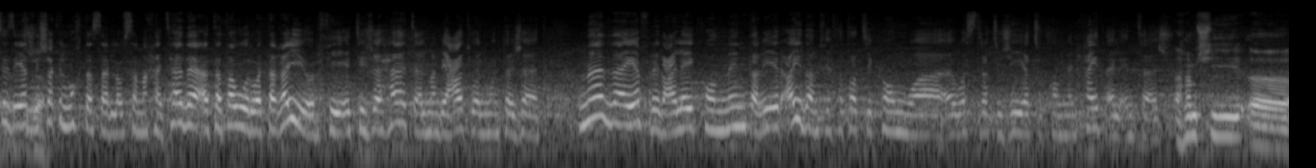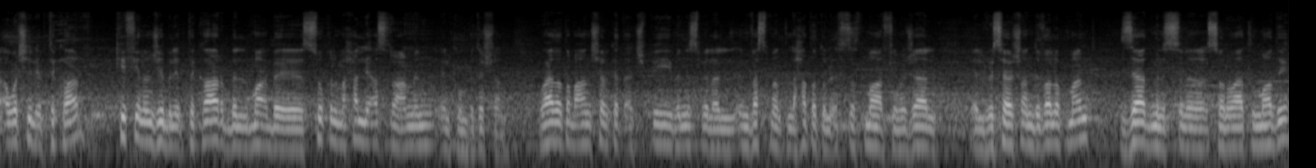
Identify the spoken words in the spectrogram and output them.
سيدي زياد بشكل مختصر لو سمحت هذا التطور والتغير في اتجاهات المبيعات والمنتجات ماذا يفرض عليكم من تغيير أيضا في خططكم واستراتيجيتكم من حيث الإنتاج؟ أهم شيء أول شيء الابتكار. كيف فينا نجيب الابتكار بالسوق المحلي أسرع من ال competition؟ وهذا طبعا شركة HP بالنسبة لل investment اللي حطته الاستثمار في مجال ال research and development زاد من السنوات الماضية.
